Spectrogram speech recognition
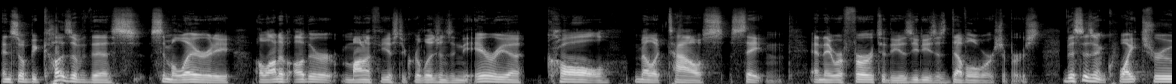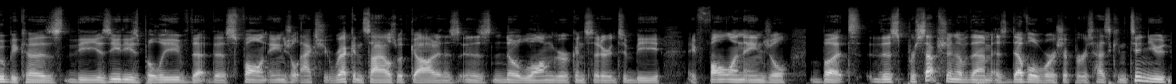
And so, because of this similarity, a lot of other monotheistic religions in the area call Melik Taus, Satan, and they refer to the Yazidis as devil worshippers. This isn't quite true because the Yazidis believe that this fallen angel actually reconciles with God and is, is no longer considered to be a fallen angel, but this perception of them as devil worshippers has continued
